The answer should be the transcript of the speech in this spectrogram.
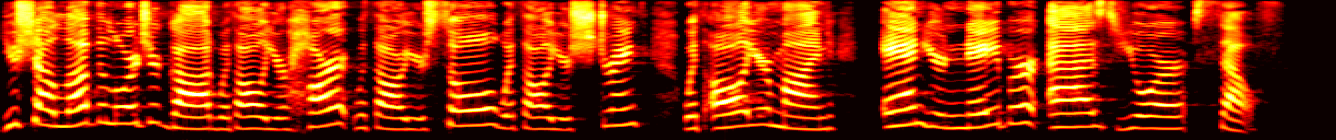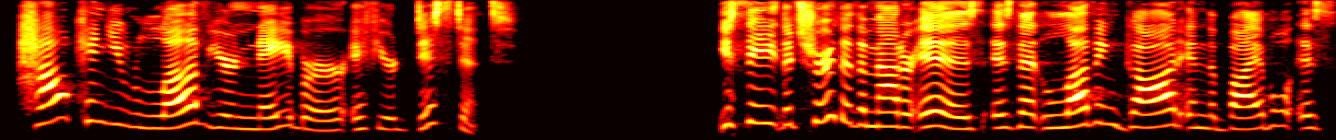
You shall love the Lord your God with all your heart, with all your soul, with all your strength, with all your mind, and your neighbor as yourself. How can you love your neighbor if you're distant? You see, the truth of the matter is is that loving God in the Bible is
